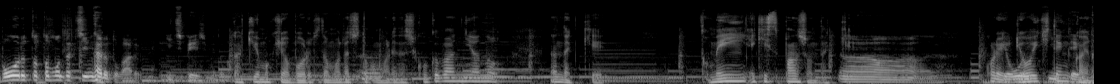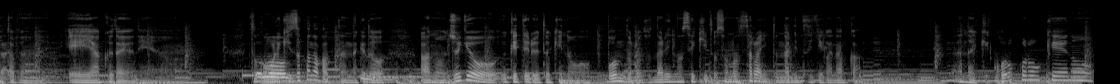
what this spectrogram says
ボールと友達になるとかあるよね。1ページ目とか。学級目標ボールと友達とかもあれだし黒板にあのなんだっけドメインエキスパンションだっけ。あこれ領域展開の多分英訳だよねうんそのとか俺気づかなかったんだけど、う。んあの授業を受けてる時のボンドの隣の席とそのさらに隣の席がなんかなんだっけコロコロ系の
